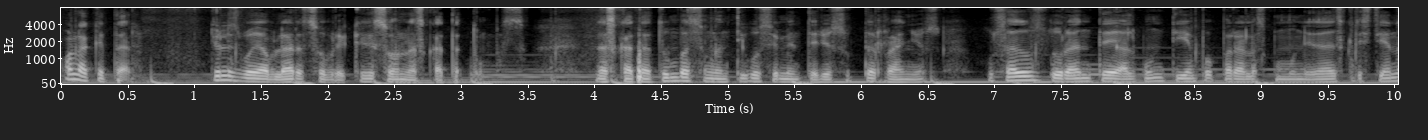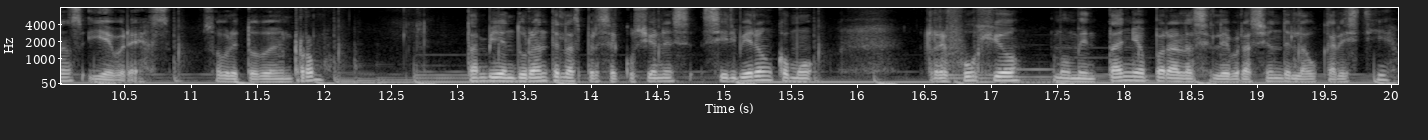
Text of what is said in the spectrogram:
Hola, ¿qué tal? Yo les voy a hablar sobre qué son las catatumbas. Las catatumbas son antiguos cementerios subterráneos usados durante algún tiempo para las comunidades cristianas y hebreas, sobre todo en Roma. También durante las persecuciones sirvieron como refugio momentáneo para la celebración de la Eucaristía,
